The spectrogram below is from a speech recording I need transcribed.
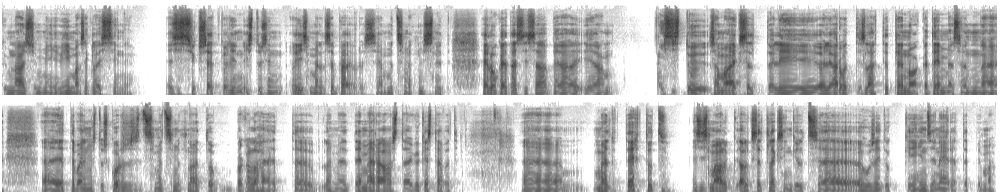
gümnaasiumi viimase klassini ja siis üks hetk olin, istusin Õismäel sõbra juures ja mõtlesime, et mis nüüd eluga edasi saab ja, ja ja siis samaaegselt oli, oli arvutis lahti, et Lennuakadeemias on äh, ettevalmistuskursused, siis mõtlesime, et noh, et väga lahe, et äh, lähme teeme ära, aasta aega kestavad. Äh, mõeldud-tehtud ja siis ma alg-, algselt läksingi üldse õhusõiduki inseneeriat õppima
